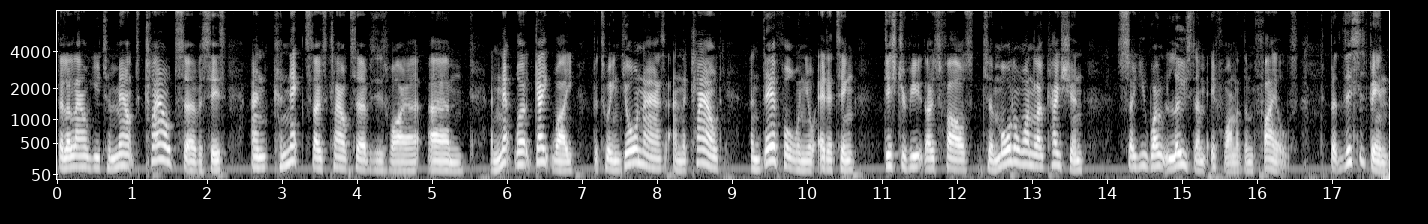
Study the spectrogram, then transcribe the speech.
that allow you to mount cloud services and connect those cloud services via um, a network gateway between your NAS and the cloud and therefore when you're editing distribute those files to more than one location so you won't lose them if one of them fails. But this has been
